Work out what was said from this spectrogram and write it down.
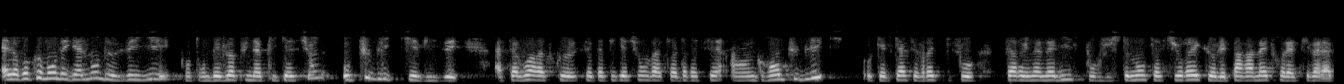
Elle recommande également de veiller, quand on développe une application, au public qui est visé, à savoir est-ce que cette application va s'adresser à un grand public, auquel cas c'est vrai qu'il faut faire une analyse pour justement s'assurer que les paramètres relatifs à la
